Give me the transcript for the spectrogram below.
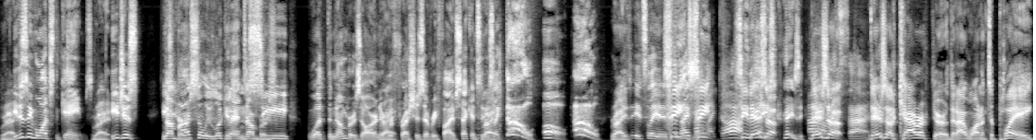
Right. He doesn't even watch the games. Right. He just he's Numbers. constantly looking Yeah, at numbers. to see what the numbers are, and Right. it refreshes every five seconds. And he's like, no, oh, oh, Right. It's, it's like it's a see, nightmare. see, Oh my God. see. There's Yeah, a crazy. There's Oh, a sad. there's a character that I wanted to play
